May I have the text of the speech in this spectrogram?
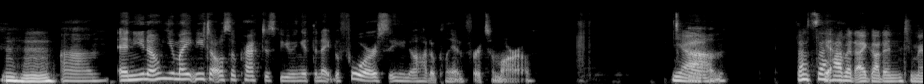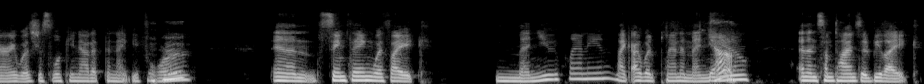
Mm-hmm. Um, and you know, you might need to also practice viewing it the night before so you know how to plan for tomorrow. Yeah. Um, That's the yeah. habit I got into, Mary, was just looking at it the night before. Mm-hmm. And same thing with like menu planning. Like I would plan a menu yeah. and then sometimes it'd be like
